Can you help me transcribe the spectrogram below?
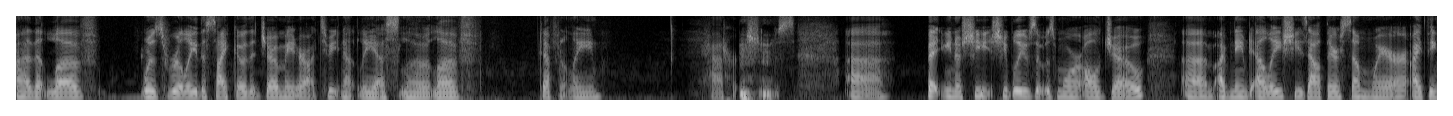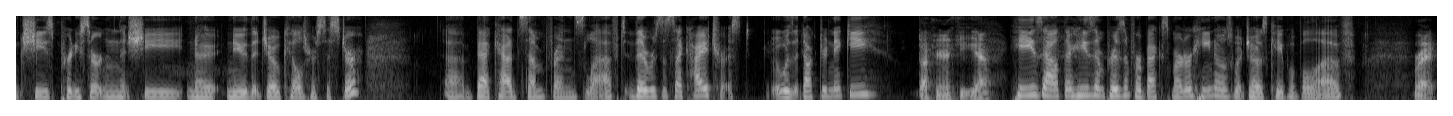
uh, that Love was really the psycho that Joe made her out to be. Not yes, Lo- Love definitely had her issues. Uh, but you know, she she believes it was more all Joe. Um, I've named Ellie. She's out there somewhere. I think she's pretty certain that she know, knew that Joe killed her sister. Uh, Beck had some friends left. There was a psychiatrist. Was it Dr. Nikki? Dr. Nikki, yeah. He's out there. He's in prison for Beck's murder. He knows what Joe's capable of. Right.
